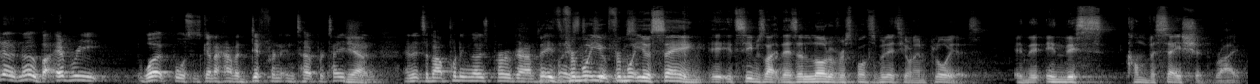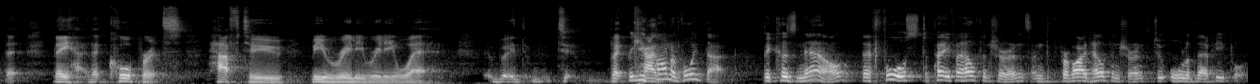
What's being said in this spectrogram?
don't know, but every workforce is going to have a different interpretation, yeah. and it's about putting those programs. from what you from what you're saying, it, it, seems like there's a lot of responsibility on employers in the, in this conversation, right? That they ha- that corporates have to be really really aware, but to, but, but can, you can't avoid that because now they're forced to pay for health insurance and to provide health insurance to all of their people.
